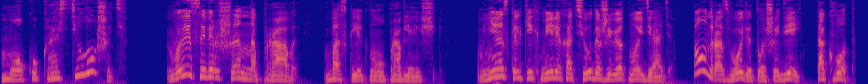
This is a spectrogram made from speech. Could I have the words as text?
мог украсть и лошадь. «Вы совершенно правы», — воскликнул управляющий. «В нескольких милях отсюда живет мой дядя. Он разводит лошадей. Так вот,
